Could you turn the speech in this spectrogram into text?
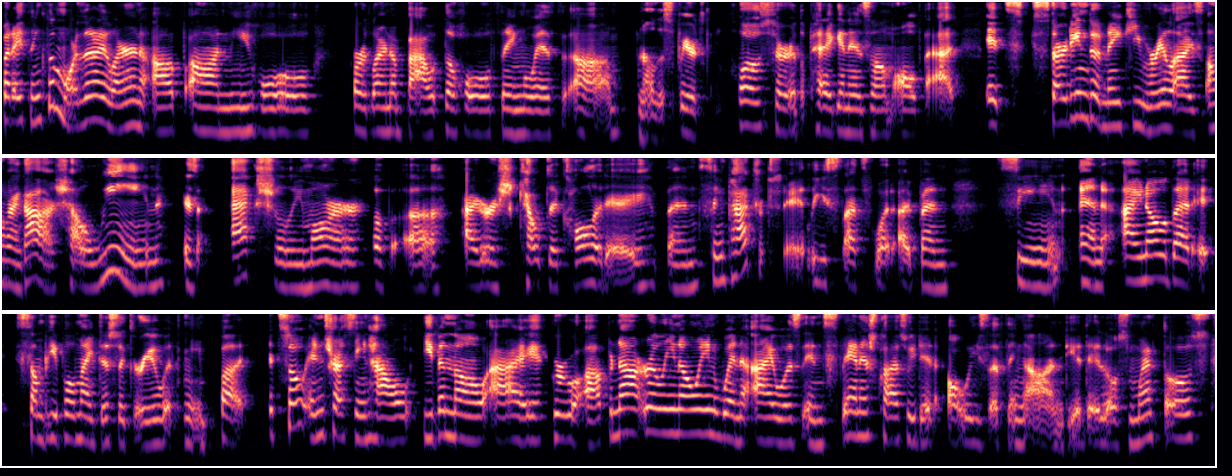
But I think the more that I learn up on the whole or learn about the whole thing with um, you know the spirits getting closer, the paganism, all that. It's starting to make you realize, oh my gosh, Halloween is actually more of a Irish Celtic holiday than St. Patrick's Day. At least that's what I've been seeing. And I know that it, some people might disagree with me, but it's so interesting how, even though I grew up not really knowing, when I was in Spanish class, we did always a thing on Dia de los Muertos.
